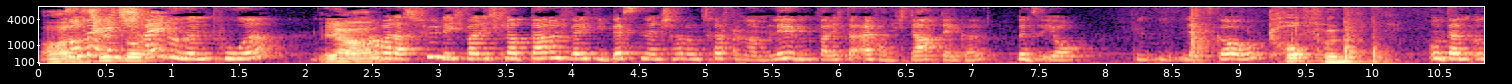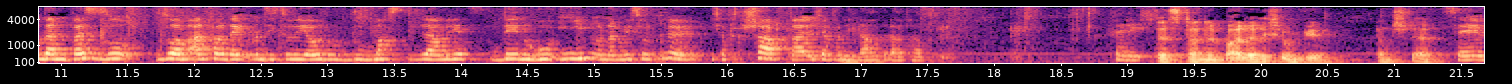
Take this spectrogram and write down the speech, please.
oh, dumme Entscheidungen so pur. Ja. Aber das fühle ich, weil ich glaube, dadurch werde ich die besten Entscheidungen treffen in meinem Leben, weil ich dann einfach nicht nachdenke. Bin so, yo, let's go. Kaufen. Und dann, und dann, weißt du, so, so am Anfang denkt man sich so, yo, du, du machst damit jetzt den Ruin und dann bin ich so, nö, ich hab's geschafft, weil ich einfach nicht nachgedacht habe. Fertig. Das dann in beide Richtungen gehen. Ganz schnell. Safe.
